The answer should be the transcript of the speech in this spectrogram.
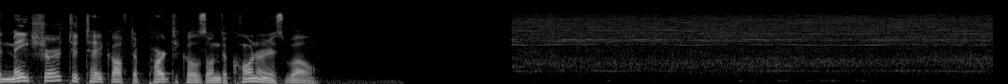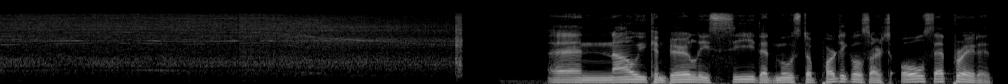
And make sure to take off the particles on the corner as well. And now you can barely see that most of particles are all separated.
